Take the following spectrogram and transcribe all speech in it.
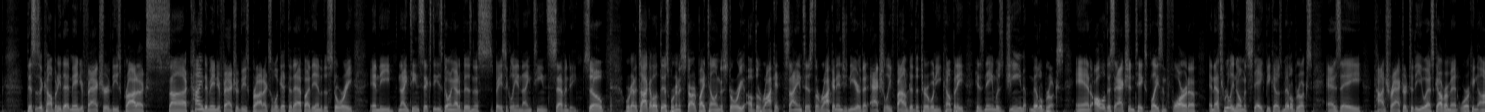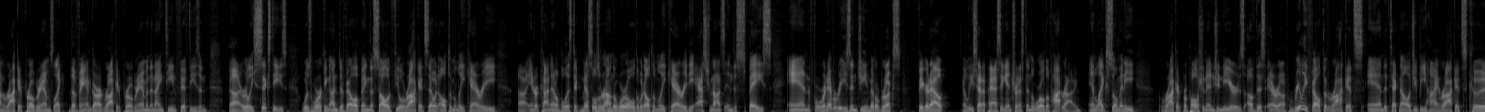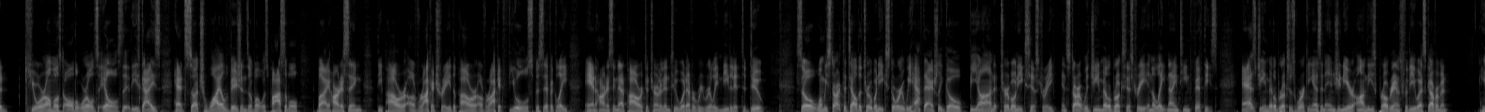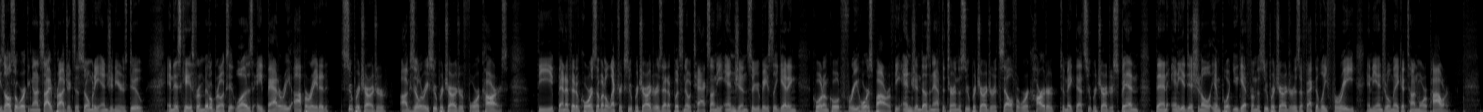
This is a company that manufactured these products, uh, kind of manufactured these products, and we'll get to that by the end of the story in the 1960s, going out of business basically in 1970. So, we're going to talk about this. We're going to start by telling the story of the rocket scientist, the rocket engineer that actually founded the Turbo Turbonique company. His name was Gene Middlebrooks, and all of this action takes place in Florida, and that's really no mistake because Middlebrooks, as a contractor to the U.S. government working on rocket programs like the Vanguard rocket program in the 1950s and uh, early 60s, was working on developing the solid fuel rockets that would ultimately carry uh, intercontinental ballistic missiles around the world. Would ultimately carry the astronauts into space. And for whatever reason, Gene Middlebrooks figured out, at least had a passing interest in the world of hot rodding. And like so many rocket propulsion engineers of this era really felt that rockets and the technology behind rockets could cure almost all the world's ills. These guys had such wild visions of what was possible by harnessing the power of rocketry, the power of rocket fuel specifically, and harnessing that power to turn it into whatever we really needed it to do. So when we start to tell the Turbonique story, we have to actually go beyond Turbonique's history and start with Gene Middlebrooks' history in the late 1950s. As Gene Middlebrooks is working as an engineer on these programs for the U.S. government, he's also working on side projects as so many engineers do. In this case, for Middlebrooks, it was a battery operated supercharger, auxiliary supercharger for cars. The benefit, of course, of an electric supercharger is that it puts no tax on the engine, so you're basically getting quote unquote free horsepower. If the engine doesn't have to turn the supercharger itself or work harder to make that supercharger spin, then any additional input you get from the supercharger is effectively free and the engine will make a ton more power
